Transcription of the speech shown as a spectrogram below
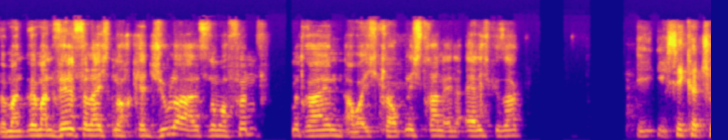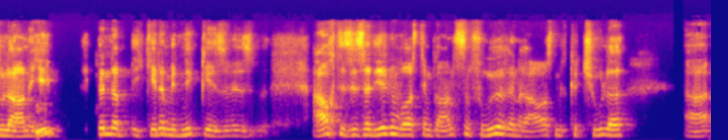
Wenn man, wenn man will, vielleicht noch Kejula als Nummer 5 mit rein, aber ich glaube nicht dran, ehrlich gesagt. Ich, ich sehe Kajula auch nicht. Ich, bin da, ich gehe da mit Nick. Auch das ist halt irgendwo aus dem ganzen Früheren raus mit Kajula. Uh,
